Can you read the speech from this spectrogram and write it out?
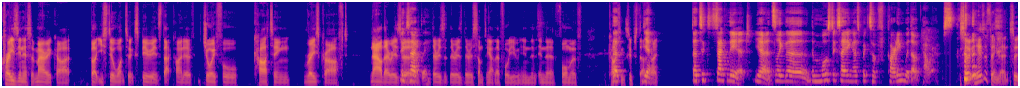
craziness of Mario Kart, but you still want to experience that kind of joyful karting racecraft. Now there is a Exactly. there is there is there is something out there for you in the in the form of That. karting superstars, Yeah. right? That's exactly it. Yeah. It's like the the most exciting aspects of karting without power ups. So here's the thing then. So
